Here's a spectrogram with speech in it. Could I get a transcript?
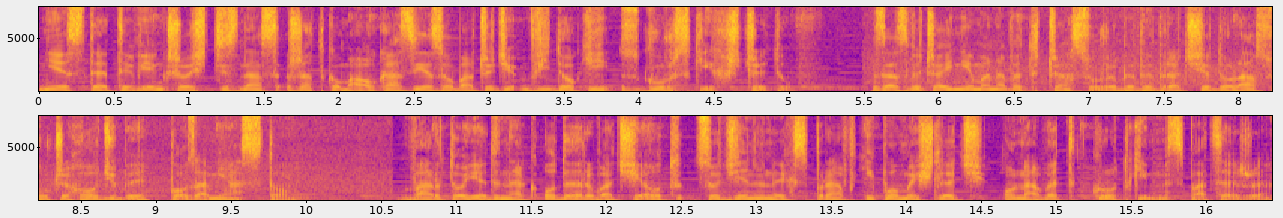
Niestety większość z nas rzadko ma okazję zobaczyć widoki z górskich szczytów. Zazwyczaj nie ma nawet czasu, żeby wybrać się do lasu czy choćby poza miasto. Warto jednak oderwać się od codziennych spraw i pomyśleć o nawet krótkim spacerze.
